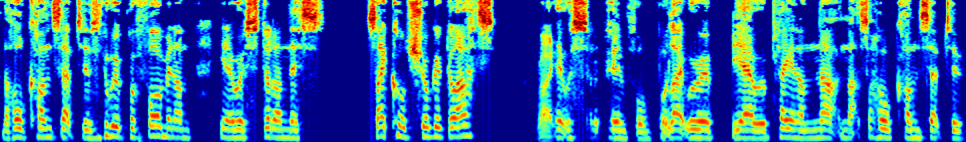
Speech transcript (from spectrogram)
The whole concept is we're performing on, you know, we're stood on this. It's like called sugar glass. Right. It was so painful, but like we were, yeah, we were playing on that, and that's the whole concept of,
